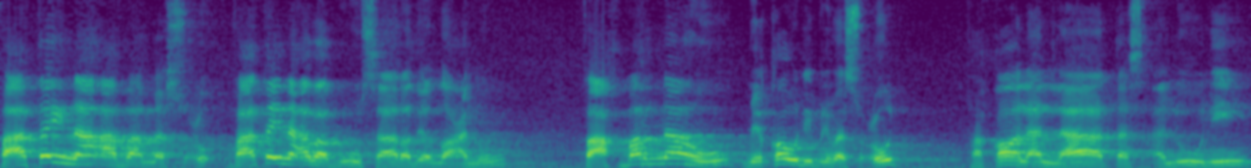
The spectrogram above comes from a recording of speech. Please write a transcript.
Fa ataina aba mas'ud fa ataina aba busa radhiyallahu anhu fa akhbarnahu bi qawli ibn mas'ud fa qala la tas'aluni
